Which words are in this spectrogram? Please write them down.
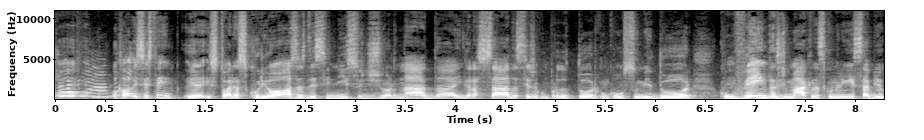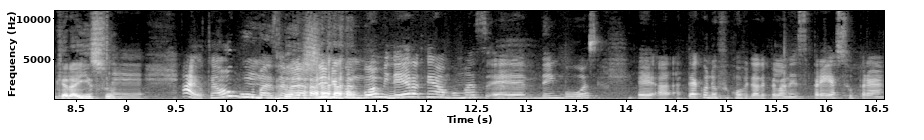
jornada. Ô, Cláudio, vocês têm eh, histórias curiosas desse início de jornada, engraçadas, seja com produtor, com consumidor, com vendas de máquinas quando ninguém sabia o que era isso? É, ah, eu tenho algumas, imagine, como boa mineira, tenho algumas é, bem boas. É, até quando eu fui convidada pela Nespresso para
